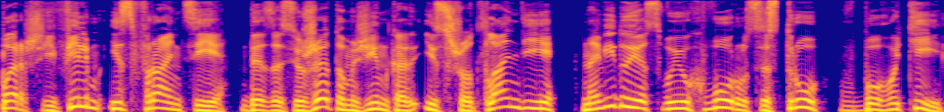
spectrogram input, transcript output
Перший фільм із Франції, де за сюжетом жінка із Шотландії навідує свою хвору сестру в Боготі.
